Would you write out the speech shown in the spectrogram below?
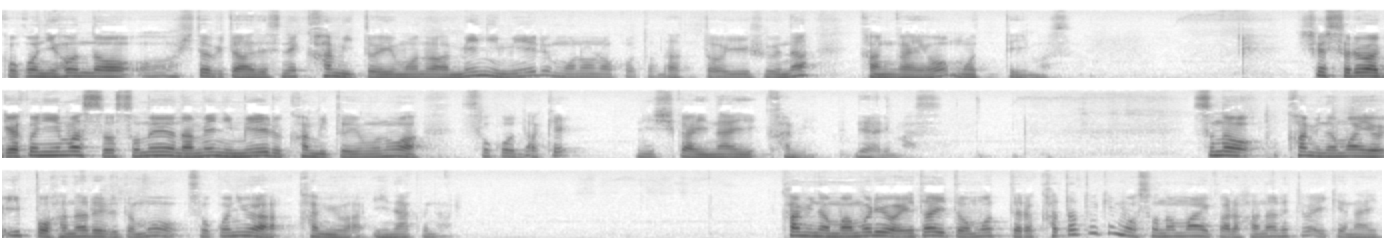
ここ日本の人々はですね神というものは目に見えるもののことだというふうな考えを持っています。しかしそれは逆に言いますとそのような目に見える神というものはそこだけにしかいない神であります。その神の前を一歩離れるともうそこには神はいなくなる。神の守りを得たいと思ったら片時もその前から離れてはいけない。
